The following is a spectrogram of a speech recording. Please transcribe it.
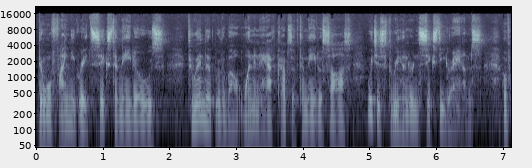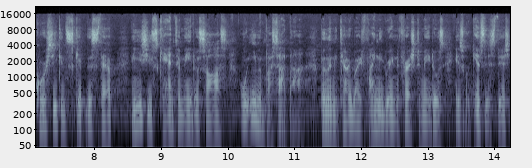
Then we'll finely grate six tomatoes to end up with about one and a half cups of tomato sauce, which is 360 grams. Of course, you can skip this step and just use canned tomato sauce or even passata, but let me tell you, by finely grating fresh tomatoes is what gives this dish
